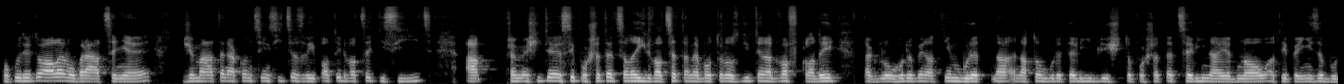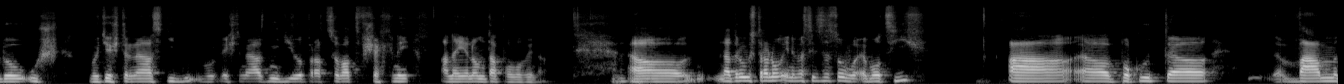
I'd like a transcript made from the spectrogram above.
Pokud je to ale obráceně, že máte na konci měsíce z výplaty 20 tisíc a přemýšlíte, jestli pošlete celých 20 nebo to rozdílíte na dva vklady, tak dlouhodobě nad tím bude, na, na tom budete líp, když to pošlete celý na jednou a ty peníze budou už o těch 14, o těch 14 dní díl pracovat všechny a nejenom ta polovina. Na druhou stranu investice jsou o emocích a pokud vám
